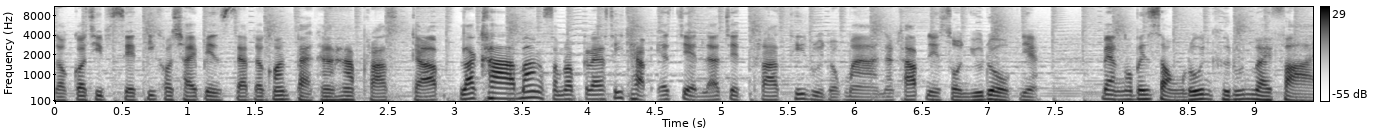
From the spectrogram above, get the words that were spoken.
แล้วก็ชิปเซตที่เขาใช้เป็น Snapdragon 855 Plus ครับ ราคาบ้างสำหรับ Galaxy Tab S7 และ 7 Plus ที่หลุดออกมานะครับ ในโซนยุโรปเนี่ย แบ่งออกเป็น 2 รุ่นคือรุ่น Wi-Fi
